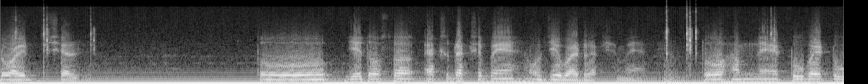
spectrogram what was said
डिवाइड शेल्स तो ये दोस्तों एक्स डायरेक्शन में है और जे वाई डायरेक्शन में है। तो हमने टू बाई टू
